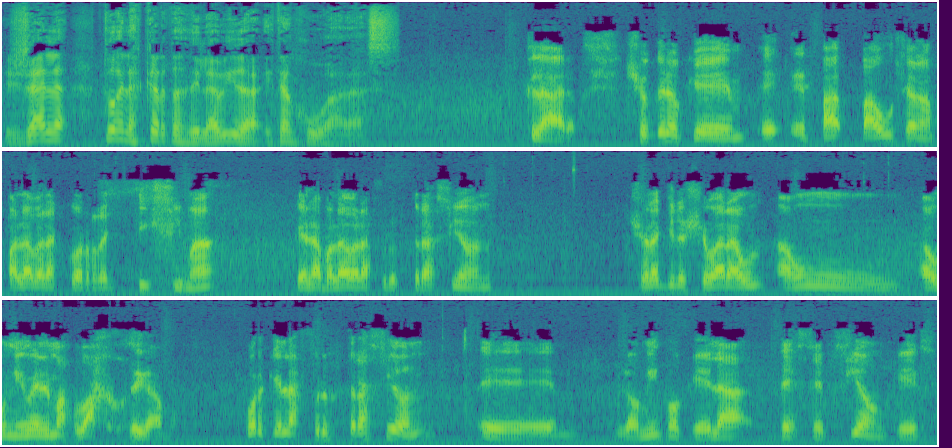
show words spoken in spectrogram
ya la- todas las cartas de la vida están jugadas. Claro, yo creo que eh, eh, Pa- Pau usa una palabra correctísima, que es la palabra frustración. Yo la quiero llevar a un, a un, a un nivel más bajo, digamos. Porque la frustración, eh, lo mismo que la decepción, que es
